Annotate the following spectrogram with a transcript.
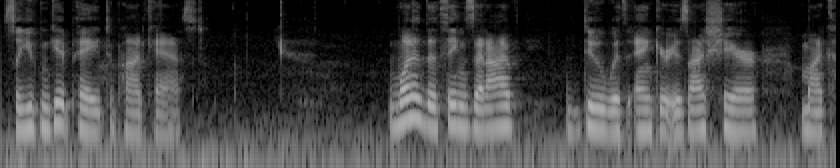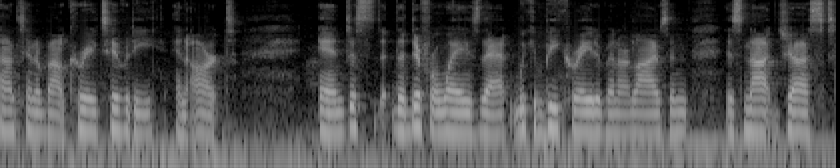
so you can get paid to podcast. One of the things that I do with Anchor is I share my content about creativity and art and just the different ways that we can be creative in our lives. And it's not just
